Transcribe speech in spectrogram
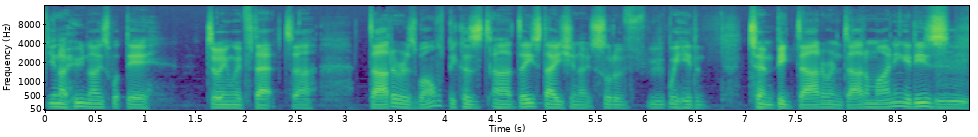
you know who knows what they're doing with that uh, data as well? Because uh, these days, you know, sort of we hear the term big data and data mining. It is mm.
